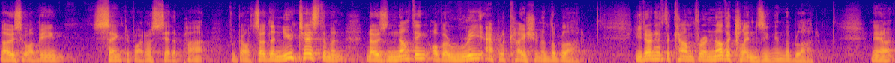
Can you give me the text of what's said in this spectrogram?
those who are being sanctified or set apart for God. So the New Testament knows nothing of a reapplication of the blood. You don't have to come for another cleansing in the blood. Now,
